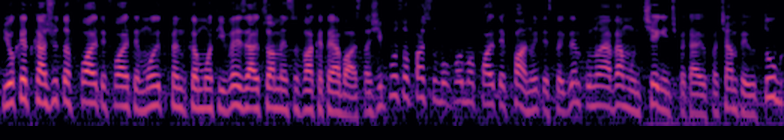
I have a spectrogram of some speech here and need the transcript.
eu cred că ajută foarte, foarte mult pentru că motivezi alți oameni să facă treaba asta. Și poți să o faci sub o formă foarte fun. Uite, spre exemplu, noi aveam un challenge pe care îl făceam pe YouTube,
